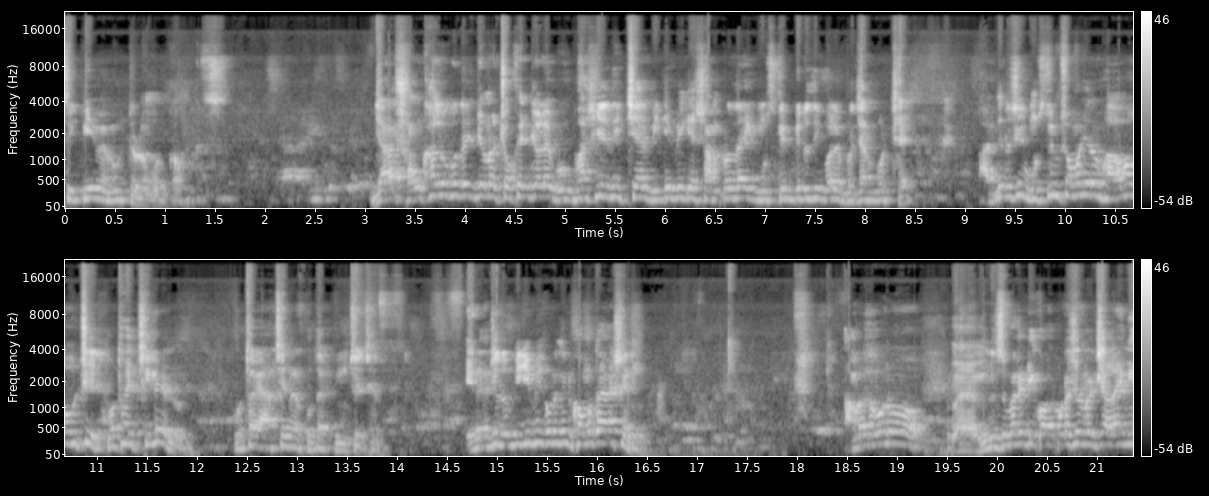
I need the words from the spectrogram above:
সিপিএম এবং তৃণমূল কংগ্রেস। যারা সংখ্যালঘুদের জন্য চোখের জলে বুক ভাসিয়ে দিচ্ছে আর বিজেপিকে সাম্প্রদায়িক মুসলিম বিরোধী বলে প্রচার করছে আজকে তো সেই মুসলিম সমাজেরও ভাবা উচিত কোথায় ছিলেন, কোথায় আছেন আর কোথায় পৌঁছেছেন। এরা যদি বিজেপি কোনোদিন ক্ষমতায় আসেনি, আমরা তো কোনো মিউনিসিপ্যালিটি কর্পোরেশন চালাইনি,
